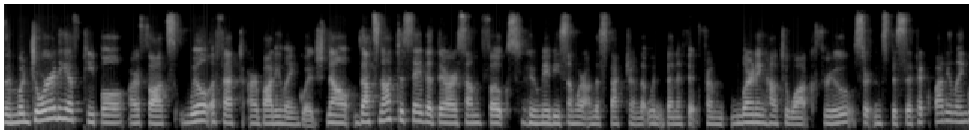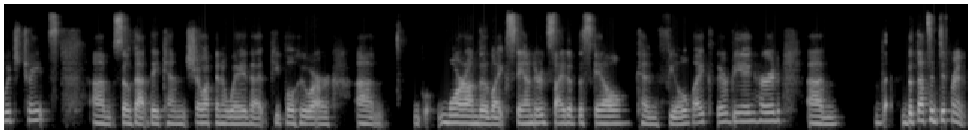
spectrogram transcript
the majority of people our thoughts will affect our body language. Now that's not to say that there are some folks who may be somewhere on the spectrum that wouldn't benefit from learning how to walk through certain specific body language traits um, so that they can show up in a way that people who are um, more on the like standard side of the scale can feel like they're being heard. Um, th- but that's a different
